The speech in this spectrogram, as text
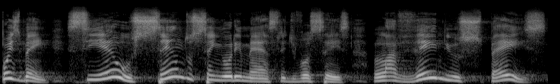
Pois bem, se eu, sendo Senhor e Mestre de vocês, lavei-lhe os pés,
